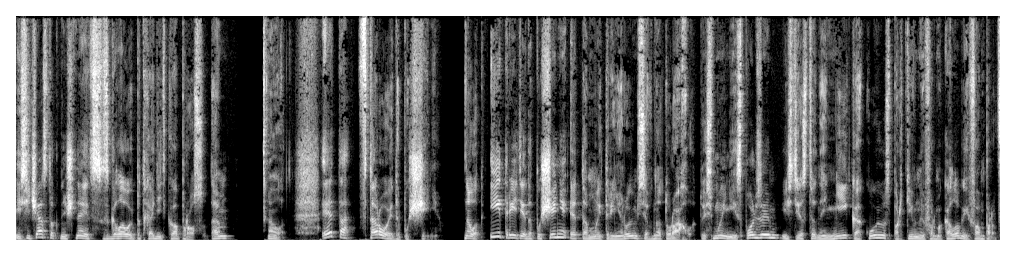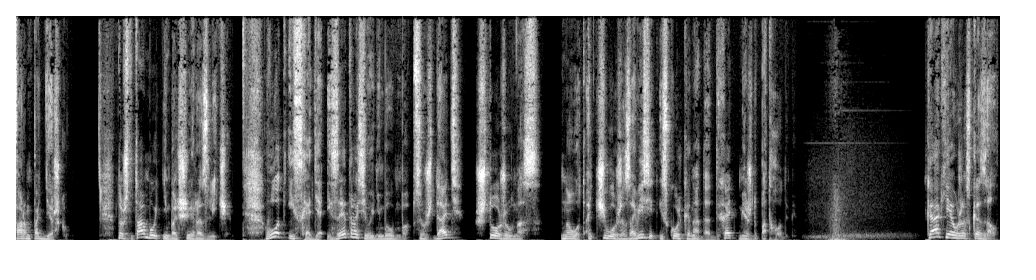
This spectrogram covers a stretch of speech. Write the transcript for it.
И сейчас только начинает с головой подходить к вопросу, да? Вот. Это второе допущение. Ну вот. И третье допущение – это мы тренируемся в натураху. То есть мы не используем, естественно, никакую спортивную фармакологию и фармподдержку. Потому что там будут небольшие различия. Вот, исходя из этого, сегодня будем обсуждать, что же у нас но вот от чего же зависит и сколько надо отдыхать между подходами. Как я уже сказал,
